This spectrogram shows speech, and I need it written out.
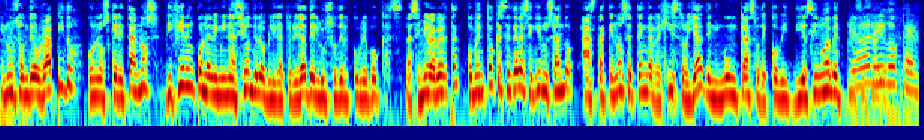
En un sondeo rápido con los queretanos, difieren con la eliminación de la obligatoriedad del uso del cubrebocas. La señora Berta comentó que se debe seguir usando hasta que no se tenga registro ya de ningún caso de COVID-19. Yo digo que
